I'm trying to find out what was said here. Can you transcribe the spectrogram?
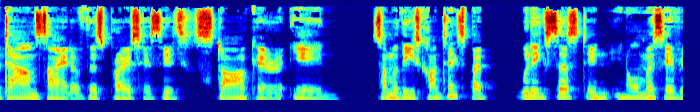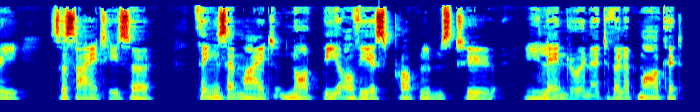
downside of this process is starker in some of these contexts, but would exist in, in almost every society. So things that might not be obvious problems to a lender in a developed market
